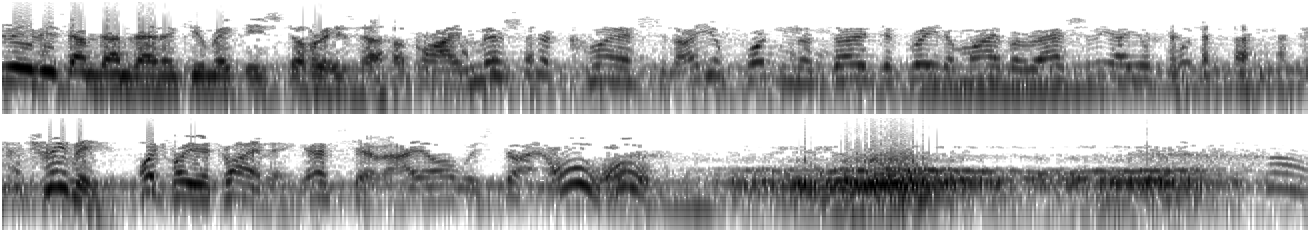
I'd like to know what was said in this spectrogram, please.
Shrevey, sometimes I think you make these stories up. Why, Mr. Cranston, are you putting the third degree to my veracity? Are you putting... Shrevey, watch where you're driving. yes, sir. I always do. Oh, oh. Oh.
